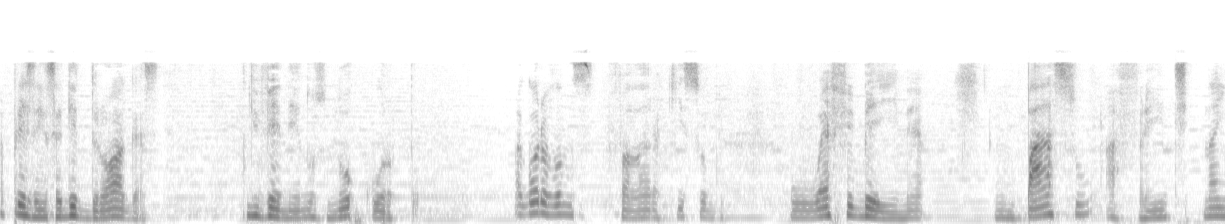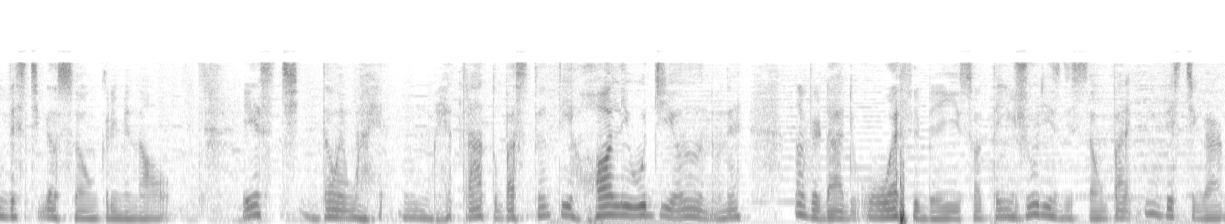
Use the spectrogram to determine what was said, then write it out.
a presença de drogas e venenos no corpo. Agora vamos falar aqui sobre o FBI, né? Um passo à frente na investigação criminal. Este, então, é um, um retrato bastante hollywoodiano, né? Na verdade, o FBI só tem jurisdição para investigar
